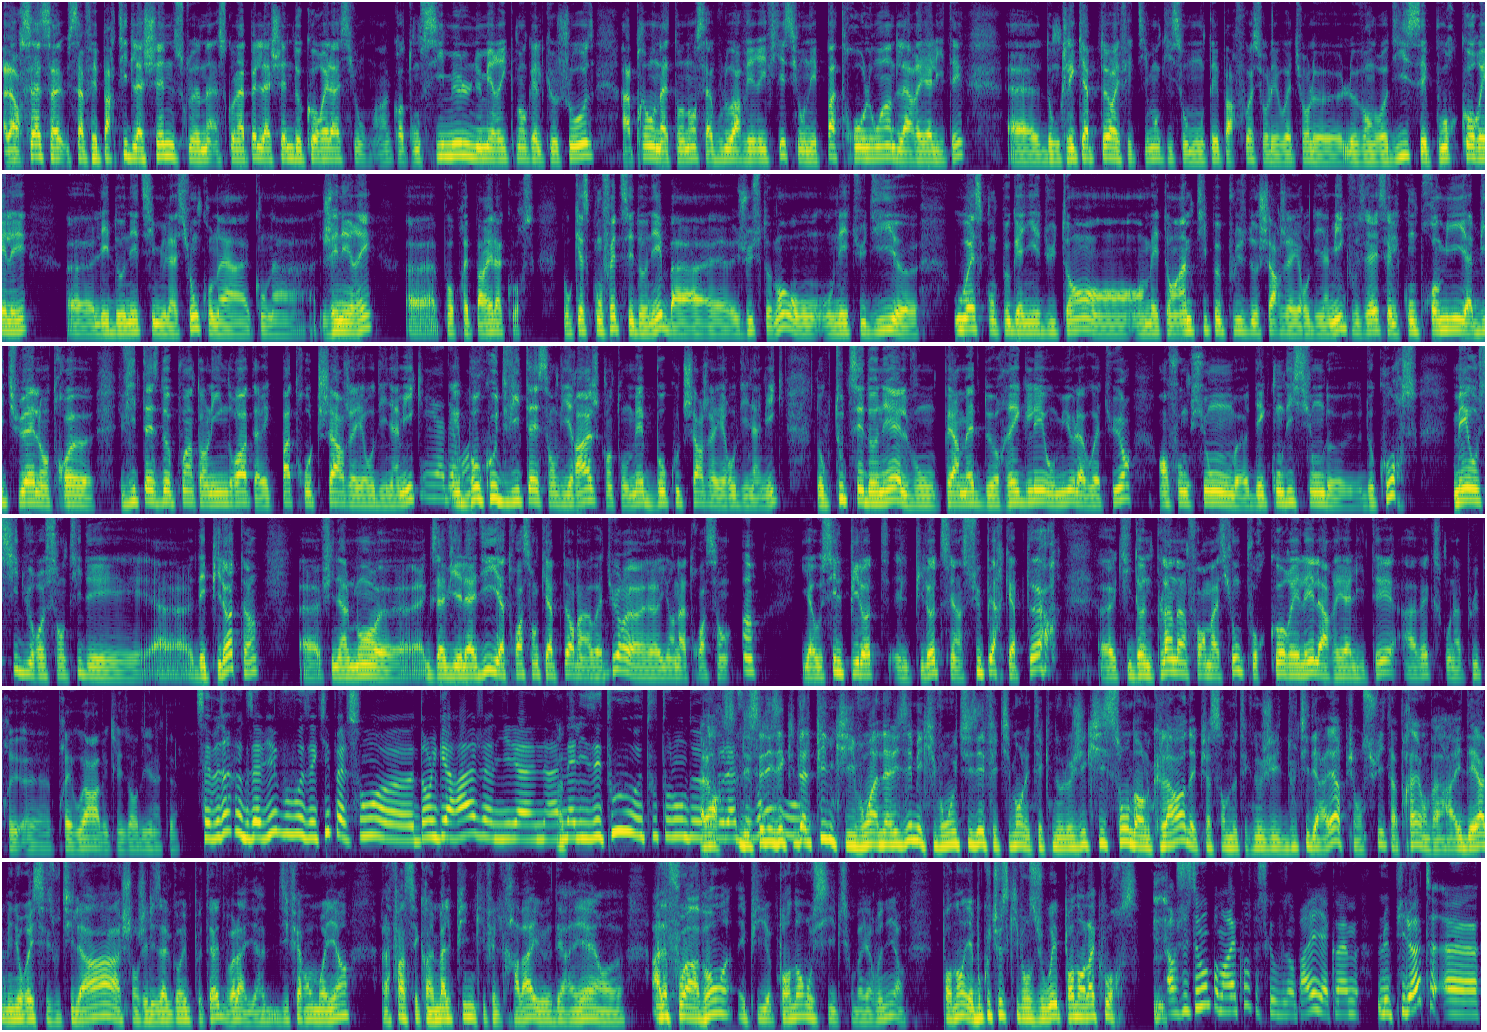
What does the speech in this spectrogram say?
alors ça, ça, ça, fait partie de la chaîne, ce qu'on appelle la chaîne de corrélation. Hein. Quand on simule numériquement quelque chose, après on a tendance à vouloir vérifier si on n'est pas trop loin de la réalité. Euh, donc les capteurs, effectivement, qui sont montés parfois sur les voitures le, le vendredi, c'est pour corréler euh, les données de simulation qu'on a, qu'on a générées euh, pour préparer la course. Donc, qu'est-ce qu'on fait de ces données? Bah, euh, Justement, on, on étudie euh, où est-ce qu'on peut gagner du temps en, en, mettant un petit peu plus de charge aérodynamique. Vous savez, c'est le compromis habituel entre vitesse de pointe en ligne droite avec pas trop de charge aérodynamique et, et beaucoup de vitesse en virage quand on met beaucoup de charge aérodynamique. Donc, toutes ces données, elles vont permettre de régler au mieux la voiture en fonction des conditions de, de course mais aussi du ressenti des, euh, des pilotes. Hein. Euh, finalement, euh, Xavier l'a dit, il y a 300 capteurs dans la voiture, il y en a 301 il y a aussi le pilote. Et le pilote, c'est un super capteur euh, qui donne plein d'informations pour corréler la réalité avec ce qu'on a pu pré euh, prévoir avec les ordinateurs. Ça veut dire que Xavier, vous, vos équipes, elles sont euh, dans le garage à analyser tout tout au long de, Alors, de la saison C'est les équipes d'Alpine qui vont analyser, mais qui vont utiliser effectivement les technologies qui sont dans le cloud, et puis un certain nombre de technologies d'outils derrière. Puis ensuite, après, on va aider à améliorer ces outils-là, à changer les algorithmes peut-être. Voilà, il y a différents moyens à la fin, c'est quand même Alpine qui fait le travail euh, derrière, euh, à la fois avant et puis pendant aussi, puisqu'on va y revenir. Pendant, il y a beaucoup de choses qui vont se jouer pendant la course. Alors justement, pendant la course, parce que vous en parlez, il y a quand même le pilote. Euh,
